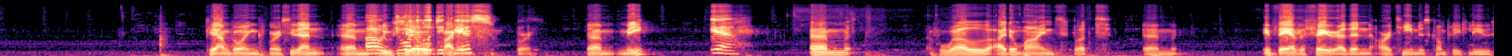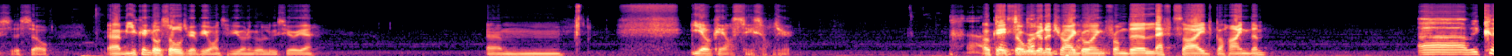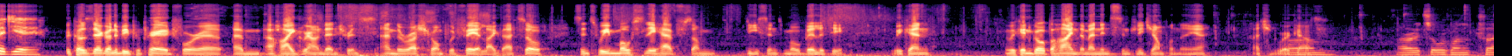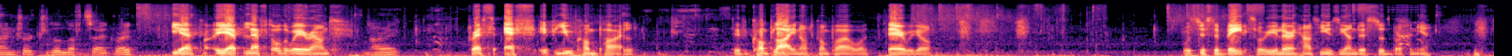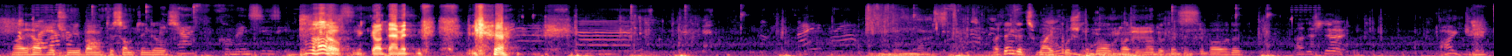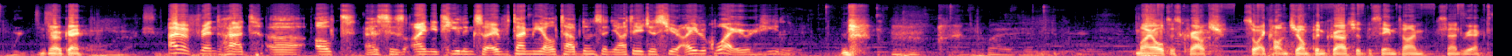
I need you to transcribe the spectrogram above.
Okay, I'm going Mercy then. Um, Oh, do you Lucio, wanna go I mean, DPS? sorry. Um, me? yeah. Um, well, I don't mind, but um, if they have a Pharah, then our team is completely useless. So, um, you can go Soldier if you want. If you want to go Lucio, yeah. Um, yeah, okay, I'll stay Soldier. Okay, so we're gonna try going from the left side behind them Uh, we could, yeah. because they're gonna be prepared for a um, a high ground entrance, and the rush comp would fail like that. So, since we mostly have some decent mobility, we can we can go behind them and instantly jump on them. Yeah, that should work out. Um, Alright, so we're gonna try and charge to the left side, right? Yeah, yep, left all the way around. Alright. Press F if you compile. If comply, not compile. What? There we go. Was just a bait, so you learn how to use the understood button. Yeah. I have a tree bound to something else. attack Oh, god damn it. I think it's my push the dog button now that I think about it. okay. I have a friend who had uh, alt as his I need healing, so every time he alt tabbed on Zenyatta, he just hear I require healing. My alt is crouch, so I can't jump and crouch at the same time. Sand react.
